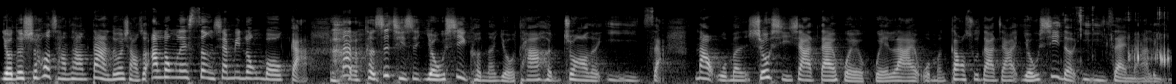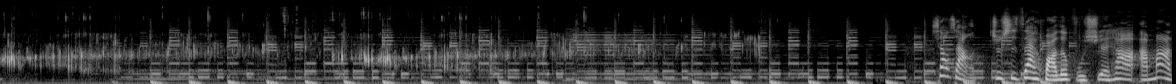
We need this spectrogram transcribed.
有的时候常常大人都会想说啊，弄嘞剩下面弄不嘎。那可是其实游戏可能有它很重要的意义在。那我们休息一下，待会回来我们告诉大家游戏的意义在哪里。校长就是在华德福学校，阿嬷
